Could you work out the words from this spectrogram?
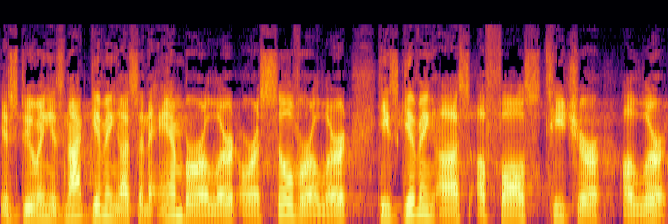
is doing is not giving us an amber alert or a silver alert, he's giving us a false teacher alert.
